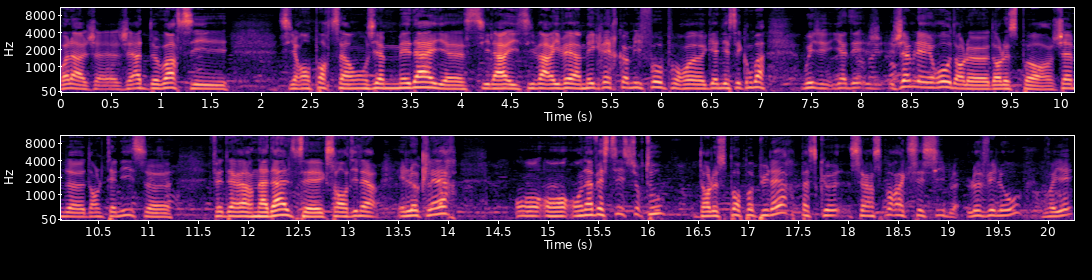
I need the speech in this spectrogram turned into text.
Voilà, j'ai hâte de voir si s'il remporte sa 11e médaille, euh, s'il va arriver à maigrir comme il faut pour euh, gagner ses combats. Oui, j'aime les héros dans le, sport. J'aime euh, dans le tennis, Federer, Nadal, c'est extraordinaire. Et Leclerc, on, on- on investit surtout dans le sport populaire parce que c'est un sport accessible. Le vélo, vous voyez,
